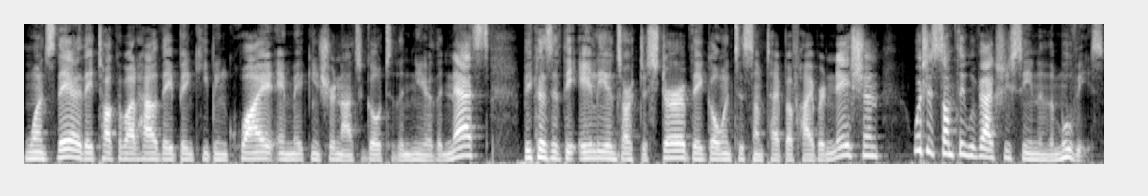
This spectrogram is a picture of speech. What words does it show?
Once there, they talk about how they've been keeping quiet and making sure not to go to the near the nest because if the aliens are disturbed, they go into some type of hibernation, which is something we've actually seen in the movies.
